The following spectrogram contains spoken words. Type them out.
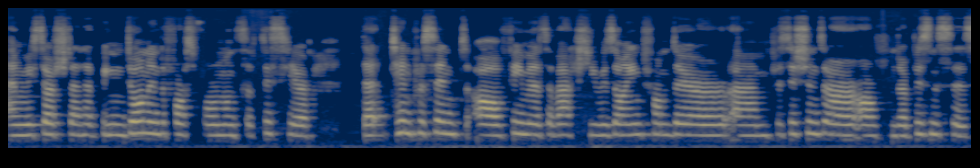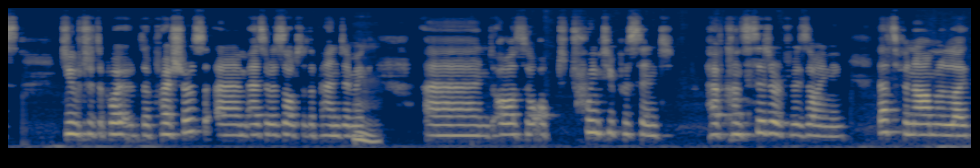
and research that have been done in the first four months of this year that 10% of females have actually resigned from their um, positions or, or from their businesses due to the, the pressures um, as a result of the pandemic. And also up to 20% have considered resigning. That's phenomenal. Like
